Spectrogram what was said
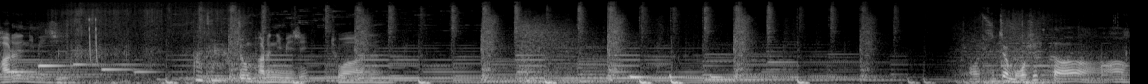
바른 이미지. 맞아요. 좀 바른 이미지? 좋아하는. 어 진짜 멋있다. 아.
